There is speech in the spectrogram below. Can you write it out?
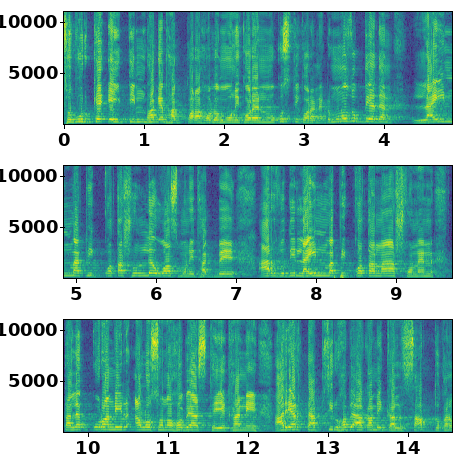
সবুরকে এই তিন ভাগে ভাগ করা হলো, মনে করেন, মুখস্থি করেন। একটু মনোযোগ দিয়ে দেন, লাইন মাফিক কথা শুনলে ওয়াজ মনে থাকবে। আর যদি লাইন মাফিক কথা না শোনেন, তাহলে কোরআনের আলোচনা হবে আজকে এখানে, আর ইয়ার তাপসির হবে আগামীকাল সাত দোকানে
